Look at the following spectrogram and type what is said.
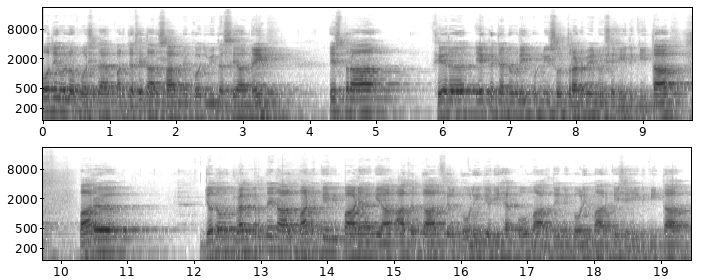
ਉਹਦੇ ਵੱਲੋਂ ਪੁੱਛਦਾ, ਪਰ ਜਥੇਦਾਰ ਸਾਹਿਬ ਨੇ ਕੁਝ ਵੀ ਦੱਸਿਆ ਨਹੀਂ। ਇਸ ਤਰ੍ਹਾਂ ਫਿਰ 1 ਜਨਵਰੀ 1993 ਨੂੰ ਸ਼ਹੀਦ ਕੀਤਾ। ਪਰ ਜਦੋਂ ਟਰੈਕਟਰ ਦੇ ਨਾਲ ਬੰਨ ਕੇ ਵੀ ਪਾੜਿਆ ਗਿਆ, ਆਖਰਕਾਰ ਫਿਰ ਗੋਲੀ ਜਿਹੜੀ ਹੈ ਉਹ ਮਾਰਦੇ ਨੇ, ਗੋਲੀ ਮਾਰ ਕੇ ਸ਼ਹੀਦ ਕੀਤਾ।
